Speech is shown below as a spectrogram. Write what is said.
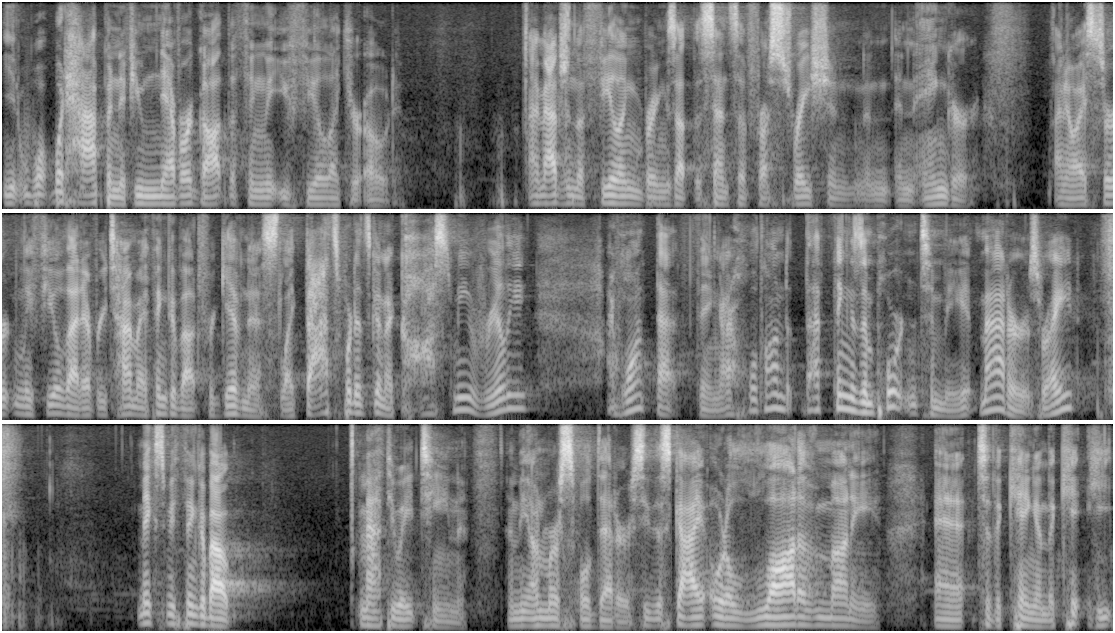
You know, what would happen if you never got the thing that you feel like you're owed? I imagine the feeling brings up the sense of frustration and, and anger. I know I certainly feel that every time I think about forgiveness. Like, that's what it's going to cost me? Really? I want that thing. I hold on to that thing is important to me. It matters, right? Makes me think about Matthew 18 and the unmerciful debtor. See, this guy owed a lot of money eh, to the king, and the king, he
